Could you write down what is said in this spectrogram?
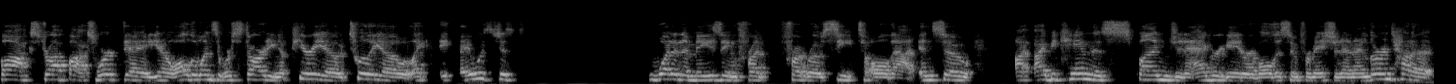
Box, Dropbox, Workday, you know, all the ones that were starting, Appirio, Twilio, like it, it was just what an amazing front front row seat to all that. And so I, I became this sponge and aggregator of all this information, and I learned how to.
